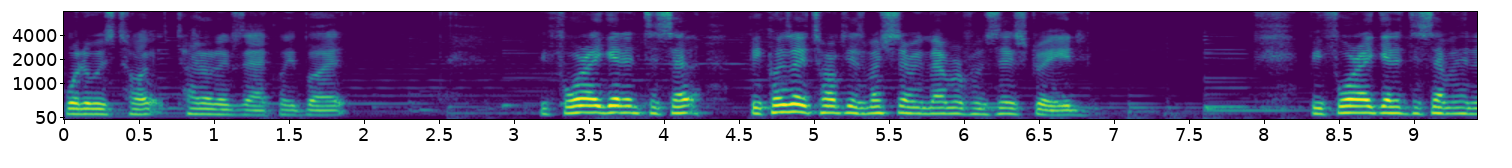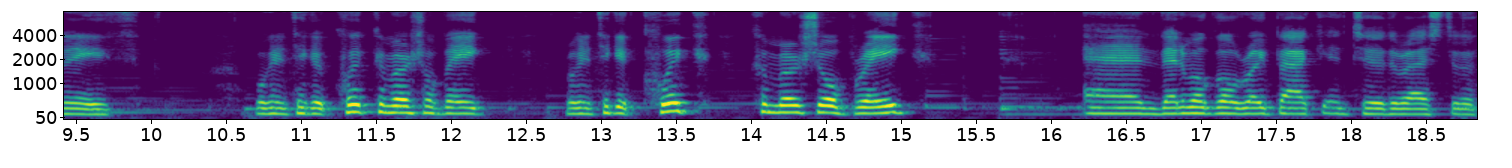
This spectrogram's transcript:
what it was t- titled exactly, but before I get into se- because I talked as much as I remember from sixth grade. Before I get into seventh and eighth, we're gonna take a quick commercial break. We're gonna take a quick commercial break, and then we'll go right back into the rest of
